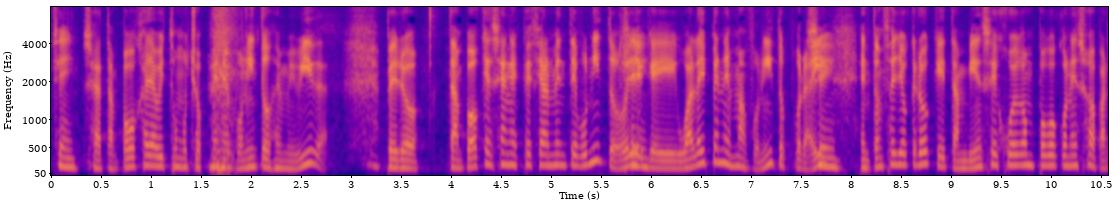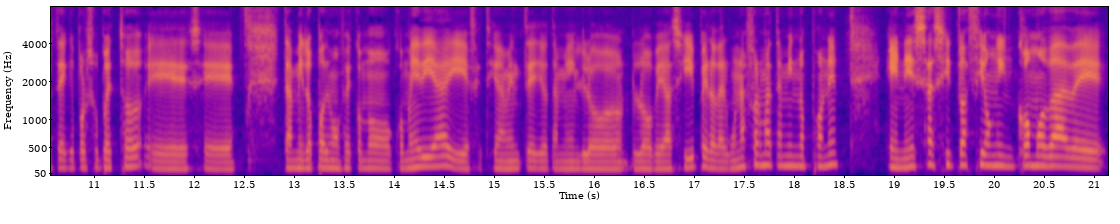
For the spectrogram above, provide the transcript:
Sí. O sea, tampoco es que haya visto muchos penes bonitos en mi vida, pero tampoco es que sean especialmente bonitos. Oye, Sí. que igual hay penes más bonitos por ahí. Sí. Entonces yo creo que también se juega un poco con eso, aparte de que por supuesto eh, se- también lo podemos ver como comedia y efectivamente yo también lo, lo veo así, pero de alguna forma también nos pone en esa situación incómoda de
